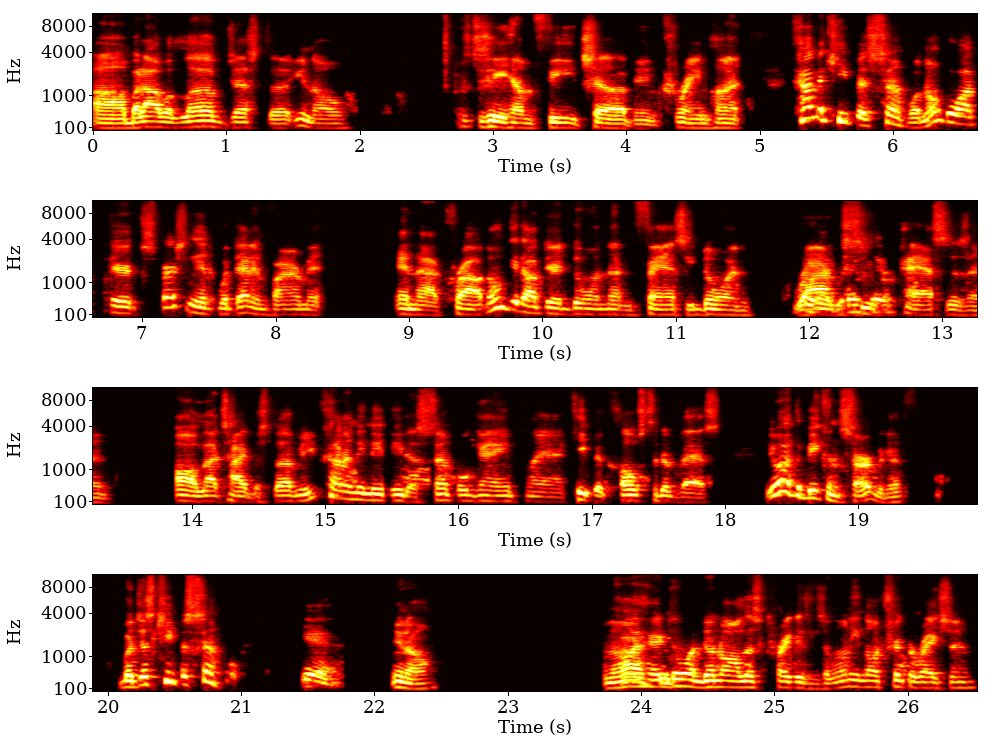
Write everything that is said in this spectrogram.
Um, but I would love just to, you know, to see him feed Chubb and Kareem Hunt. Kind of keep it simple. Don't go out there, especially with that environment and that crowd. Don't get out there doing nothing fancy, doing wide receiver passes and all that type of stuff. I mean, you kind of need, need a simple game plan, keep it close to the vest. You don't have to be conservative, but just keep it simple. Yeah. You know, know, out here doing doing all this crazy. So we don't need no trickeration,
